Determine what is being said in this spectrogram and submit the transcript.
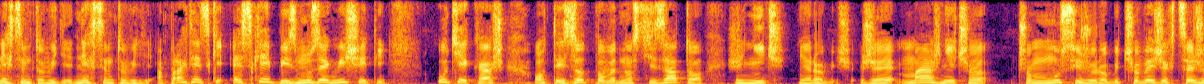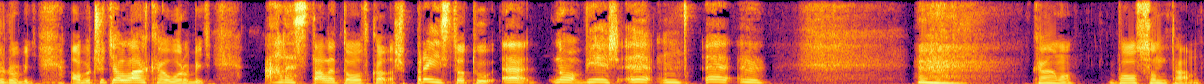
nechcem to vidieť, nechcem to vidieť. A prakticky escapizmus jak vyšitý. Utekáš od tej zodpovednosti za to, že nič nerobíš. Že máš niečo, čo musíš urobiť, čo vieš, že chceš urobiť, alebo čo ťa láka urobiť, ale stále to odkladaš. Pre istotu, e, no vieš, e, mm, e, e. Kámo, bol som tam.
